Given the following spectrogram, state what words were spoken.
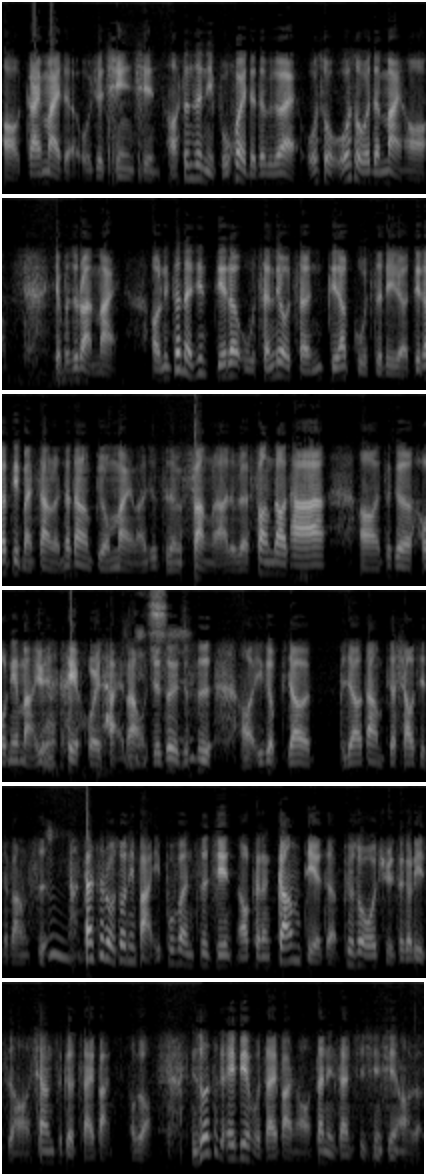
哦，该卖的我就清一清。哦，甚至你不会的，对不对？我所我所谓的卖，哦，也不是乱卖。哦，你真的已经跌了五层六层，跌到骨子里了，跌到地板上了，那当然不用卖嘛，就只能放啦，对不对？放到它，哦，这个猴年马月 可以回来嘛。我觉得这个就是哦一个比较。比较当比较消极的方式，嗯，但是如果说你把一部分资金，然后可能刚跌的，比如说我举这个例子哦，像这个窄板，好不好？你说这个 A B F 窄板哦，三零三七星星好了，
